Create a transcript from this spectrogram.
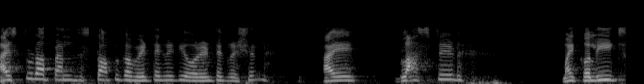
I stood up on this topic of integrity or integration. I blasted my colleagues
